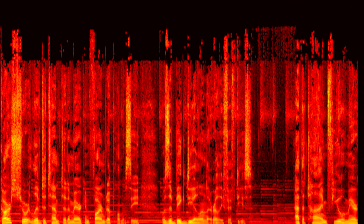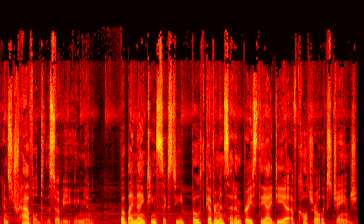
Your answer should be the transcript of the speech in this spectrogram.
Garst's short lived attempt at American farm diplomacy was a big deal in the early 50s. At the time, few Americans traveled to the Soviet Union, but by 1960, both governments had embraced the idea of cultural exchange.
